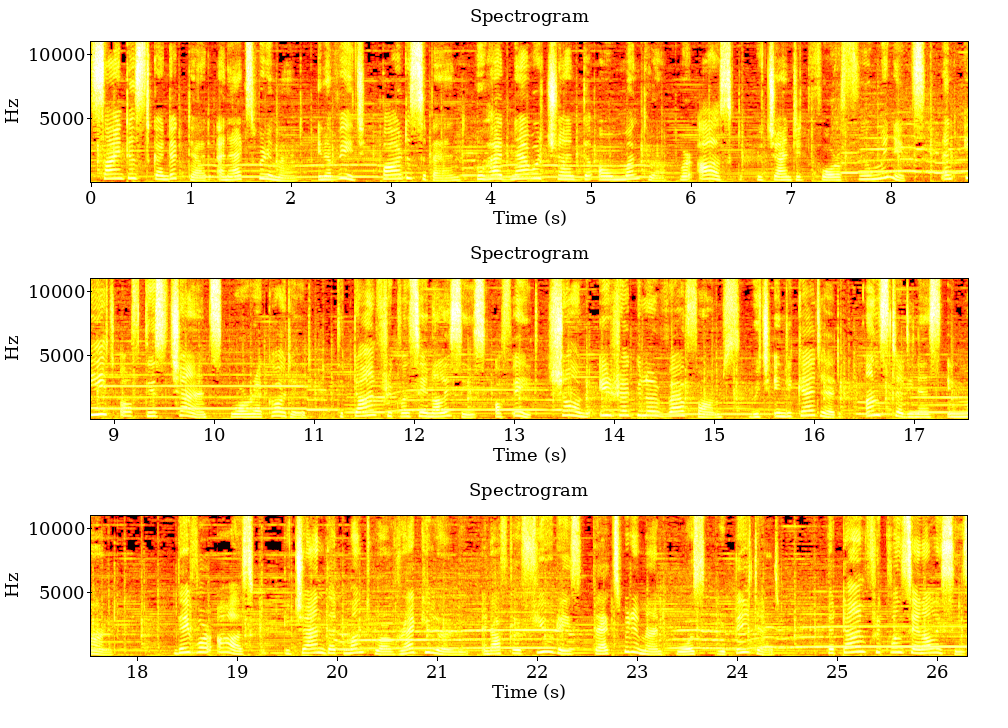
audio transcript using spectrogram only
scientists conducted an experiment in which participants who had never chanted the Om mantra were asked to chant it for a few minutes, and each of these chants were recorded. The time frequency analysis of it showed irregular waveforms which indicated unsteadiness in mind. They were asked to chant that mantra regularly, and after a few days, the experiment was repeated. The time frequency analysis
